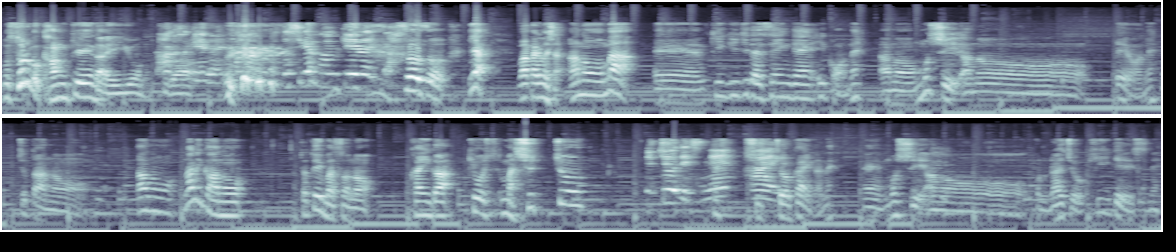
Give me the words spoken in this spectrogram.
もうそれも関係ないような気あ、が関。係ない。あ 私が関係ないか。そうそう。いや、わかりました。あの、まあ、えー緊急事態宣言以降ね、あの、もし、あのー、絵をね、ちょっとあの、あの、何かあの、例えばその、絵画教室、まあ、出張、出張ですね。はい。出張絵画ね、えーもし、あのーこのラジオを聞いてですね、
